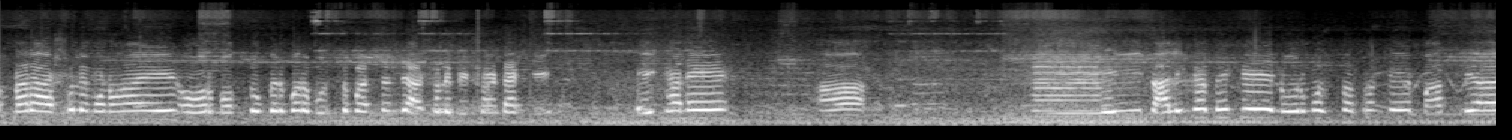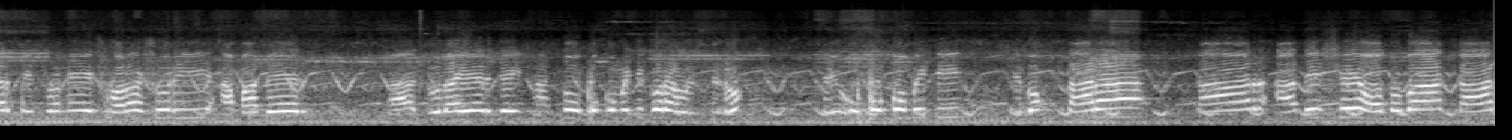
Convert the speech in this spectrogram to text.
আপনারা আসলে মনে হয় ওর বক্তব্যের পরে বুঝতে পারছেন যে আসলে বিষয়টা কি। এইখানে এই তালিকা থেকে নূর মোস্তফাকে বাদ দেওয়ার পেছনে সরাসরি আমাদের জুলাইয়ের যেই স্বাস্থ্য উপকমিটি করা হয়েছিল, সেই উপকমিটি এবং তারা কার আদেশে অথবা কার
